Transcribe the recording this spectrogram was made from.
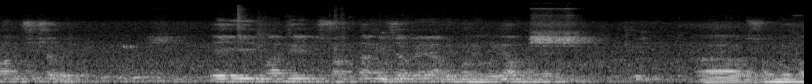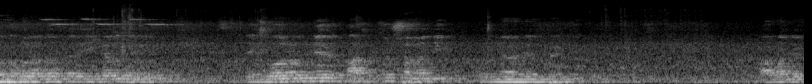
মানুষ হিসাবে, এই মাটির সন্তান হিসাবে আমি মনে করি আপনাদের যে গোয়ালন্দের আর্থসামাজিক উন্নয়নের প্রেক্ষিতে আমাদের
